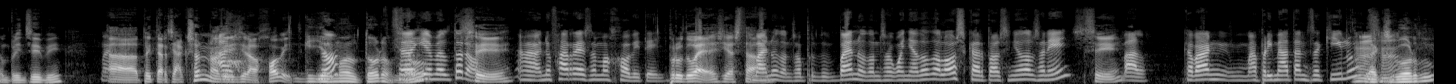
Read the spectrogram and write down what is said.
En principi. Uh, Peter Jackson no Ah. dirigirà el Hobbit. Guillermo No? el Toro. Serà no? Guillermo del Toro? Sí. Ah, no fa res amb el Hobbit, ell. Produeix, ja està. Bueno, doncs el, produ... bueno, doncs el guanyador de l'Oscar pel Senyor dels Anells, Sí. val, que va aprimar tants de quilos, Mhm. L'ex-gordo.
